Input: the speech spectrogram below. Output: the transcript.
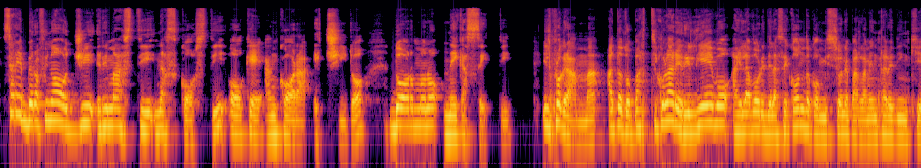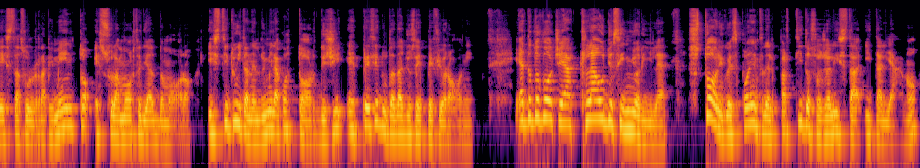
sarebbero fino ad oggi rimasti nascosti o che ancora, e cito, dormono nei cassetti. Il programma ha dato particolare rilievo ai lavori della seconda commissione parlamentare d'inchiesta sul rapimento e sulla morte di Aldo Moro, istituita nel 2014 e presieduta da Giuseppe Fioroni, e ha dato voce a Claudio Signorile, storico esponente del Partito Socialista Italiano,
